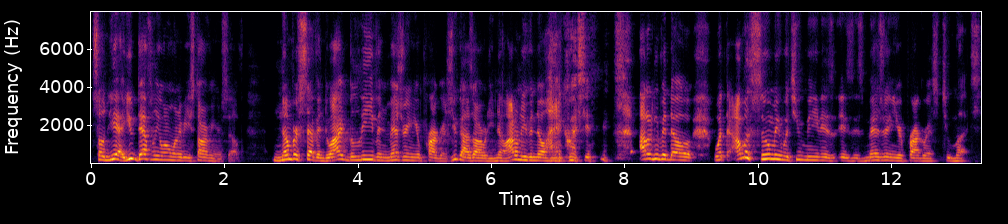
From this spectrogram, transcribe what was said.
So, yeah, you definitely don't want to be starving yourself. Number seven, do I believe in measuring your progress? You guys already know. I don't even know how that question. I don't even know what the, I'm assuming what you mean is, is is measuring your progress too much.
